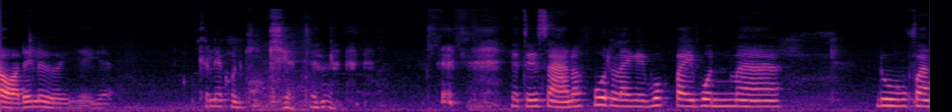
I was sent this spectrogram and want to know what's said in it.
ต่อได้เลยอย่างเงี้ยเขาเรียกคนขี้เกียจใช่ไหมอย่าถือสาเนาะพูดอะไรกันวกไปวนมา ดูฟัง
